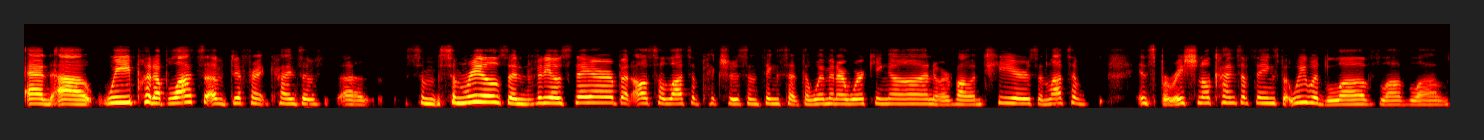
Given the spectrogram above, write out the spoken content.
And uh, we put up lots of different kinds of uh, some some reels and videos there, but also lots of pictures and things that the women are working on or volunteers and lots of inspirational kinds of things. But we would love, love, love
